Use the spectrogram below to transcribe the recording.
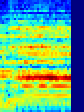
Thank.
